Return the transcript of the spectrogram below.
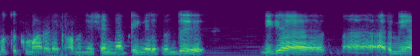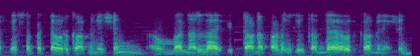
முத்துக்குமாரோட காம்பினேஷன் அப்படிங்கிறது வந்து மிக அருமையா பேசப்பட்ட ஒரு காம்பினேஷன் ரொம்ப நல்ல ஹிட்டான பாடல்கள் தந்த ஒரு காம்பினேஷன்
